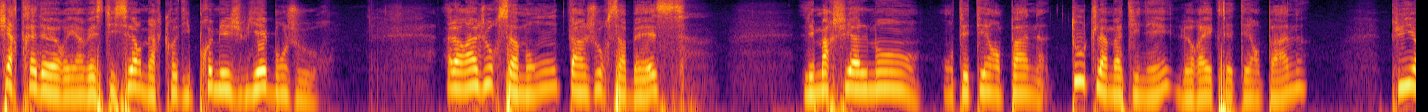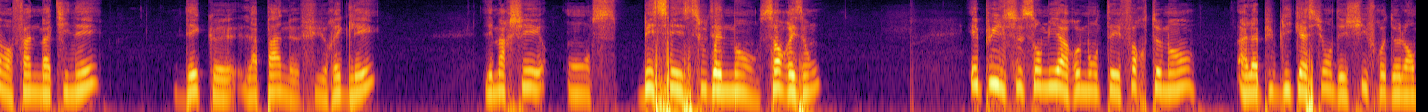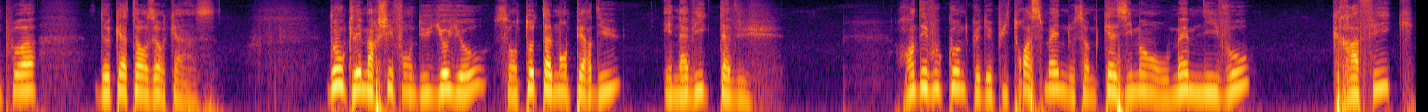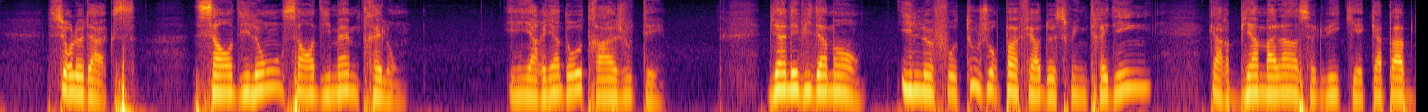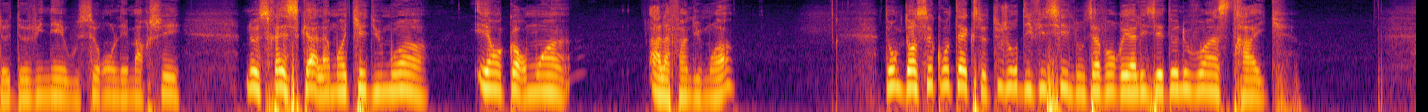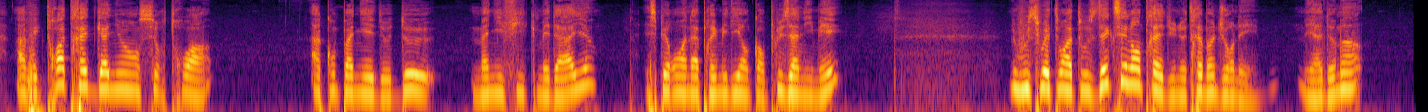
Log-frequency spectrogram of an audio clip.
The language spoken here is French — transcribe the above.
Chers traders et investisseurs, mercredi 1er juillet, bonjour. Alors un jour ça monte, un jour ça baisse. Les marchés allemands ont été en panne toute la matinée, le Rex était en panne. Puis en fin de matinée, dès que la panne fut réglée, les marchés ont baissé soudainement sans raison. Et puis ils se sont mis à remonter fortement à la publication des chiffres de l'emploi de 14h15. Donc les marchés font du yo-yo, sont totalement perdus et naviguent à vue. Rendez-vous compte que depuis trois semaines, nous sommes quasiment au même niveau graphique sur le DAX. Ça en dit long, ça en dit même très long. Il n'y a rien d'autre à ajouter. Bien évidemment, il ne faut toujours pas faire de swing trading, car bien malin celui qui est capable de deviner où seront les marchés, ne serait-ce qu'à la moitié du mois et encore moins à la fin du mois. Donc dans ce contexte toujours difficile, nous avons réalisé de nouveau un strike avec trois trades gagnants sur trois accompagnés de deux magnifiques médailles. Espérons un après-midi encore plus animé. Nous vous souhaitons à tous d'excellents trades, une très bonne journée et à demain.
